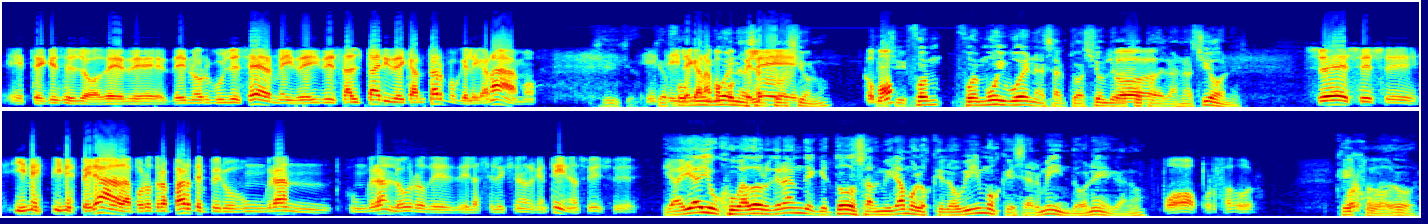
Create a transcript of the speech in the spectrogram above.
este, qué sé yo, de, de, de enorgullecerme y de, y de saltar y de cantar porque le ganamos. Sí, que, que este, y fue le muy ganamos con buena esa Pelé. actuación, ¿no? ¿Cómo? Sí, sí, fue, fue muy buena esa actuación de la. Copa de las Naciones. Sí, sí, sí. Ines- inesperada, por otra parte, pero un gran, un gran logro de, de la selección argentina, sí, sí. Y ahí hay un jugador grande que todos admiramos los que lo vimos, que es Hermindo Onega, ¿no? Oh, por favor. Qué Por favor. jugador.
